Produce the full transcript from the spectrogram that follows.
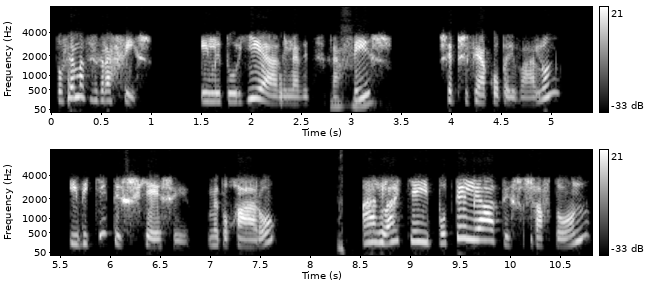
το θέμα της γραφής. Η λειτουργία δηλαδή της γραφής σε ψηφιακό περιβάλλον, η δική της σχέση με το χάρο, αλλά και η υποτέλειά της σε αυτόν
